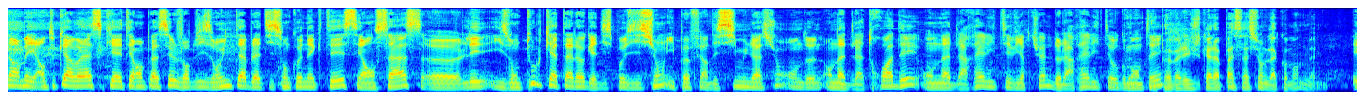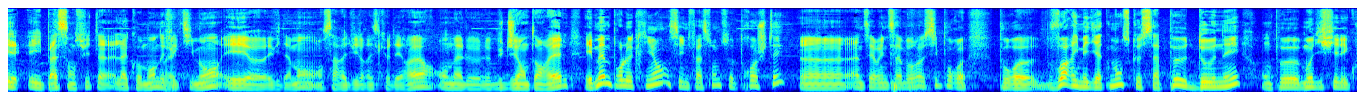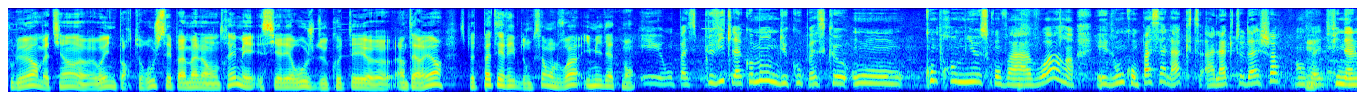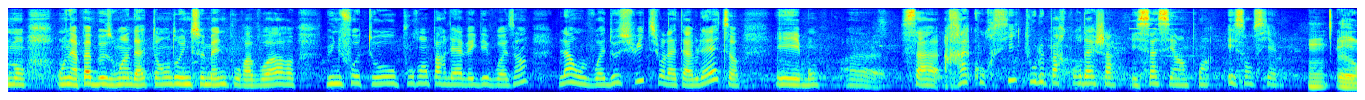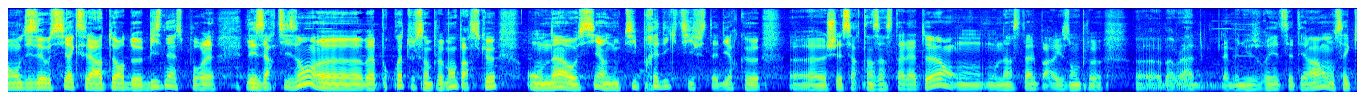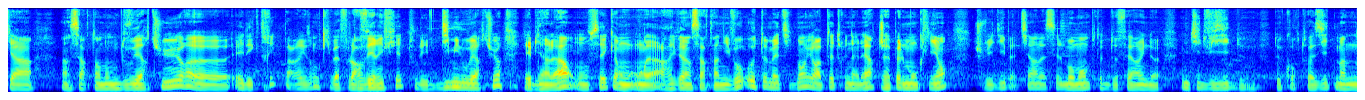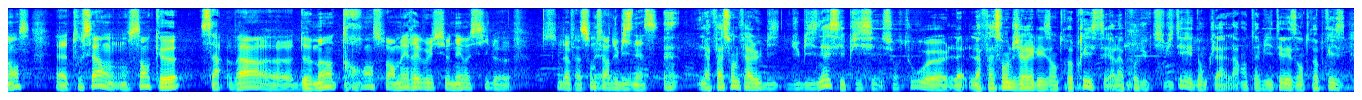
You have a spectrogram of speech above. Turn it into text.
non, mais en tout cas, voilà ce qui a été remplacé. Aujourd'hui, ils ont une tablette, ils sont connectés, c'est en SaaS. Les, ils ont tout le catalogue à disposition. Ils peuvent faire des simulations. On, on, a de la 3D, on a de la réalité virtuelle, de la réalité augmentée. Ils peuvent aller jusqu'à la passation de la commande même. Et, ils passent ensuite la, commande, effectivement. Et euh, évidemment, ça réduit le risque d'erreur. On a le, budget en temps réel. Et même pour le client, c'est une façon de se projeter. Euh, Anne-Séverine Saboré aussi pour, pour euh, voir immédiatement ce que ça peut donner. On peut modifier les couleurs. Bah tiens, euh, une porte rouge, c'est pas mal à l'entrée, mais si elle est rouge de côté intérieur, c'est peut-être pas terrible. Donc ça, on le voit immédiatement. Et on passe plus vite la commande du coup parce qu'on comprend mieux ce qu'on va avoir et donc on passe à l'acte, à l'acte d'achat en mm. fait. Finalement, on n'a pas besoin d'attendre une semaine pour avoir une photo, pour en parler avec des voisins. Là, on le voit de suite sur la tablette et bon, euh, ça raccourcit tout le parcours d'achat. Et ça, c'est un point essentiel. Hum, euh, on disait aussi accélérateur de business pour les, artisans. Euh, bah, pourquoi Tout simplement parce que on a aussi un outil prédictif, c'est-à-dire que euh, chez certains installateurs, on, installe par exemple bah, de la menuiserie, etc. On sait qu'il y a un certain nombre d'ouvertures électriques, par exemple, qu'il va falloir vérifier tous les 10 000 ouvertures. Et eh bien là, on sait qu'on est arrivé à un certain niveau, automatiquement, il y aura peut-être une alerte. J'appelle mon client, je lui dis bah, tiens, là c'est le moment peut-être de faire une, petite visite de, courtoisie, de maintenance. tout ça, on sent que ça va euh, demain transformer, révolutionner aussi le, la façon de faire du business La façon de faire du business et puis surtout euh, la, façon de gérer les entreprises, c'est-à-dire la productivité et donc la, rentabilité des entreprises.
